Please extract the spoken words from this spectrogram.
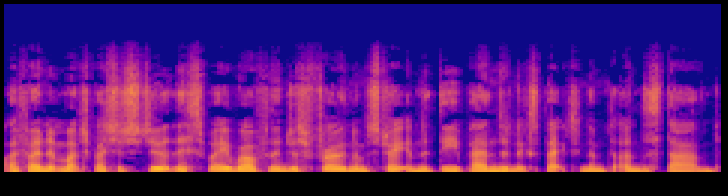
I find it much better to do it this way rather than just throwing them straight in the deep end and expecting them to understand.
